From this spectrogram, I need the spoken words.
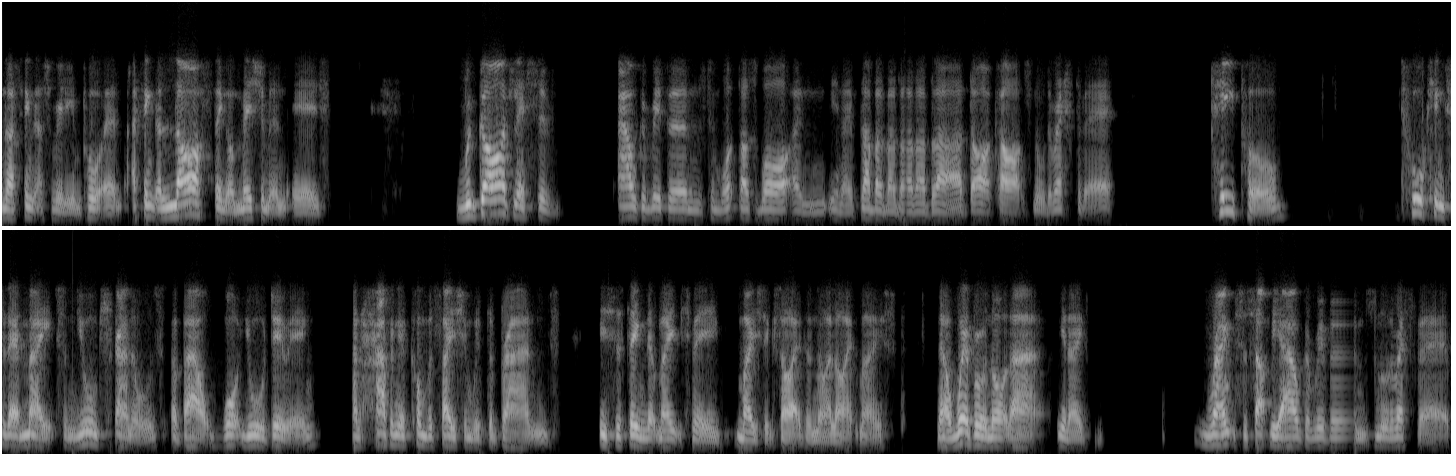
And I think that's really important. I think the last thing on measurement is regardless of algorithms and what does what and you know blah blah blah blah blah blah dark arts and all the rest of it people talking to their mates and your channels about what you're doing and having a conversation with the brand is the thing that makes me most excited and I like most. Now, whether or not that, you know, ranks us up the algorithms and all the rest of it,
